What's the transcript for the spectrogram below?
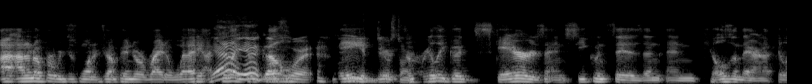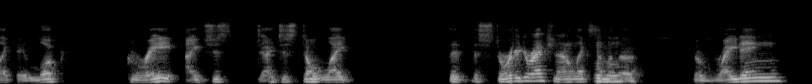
I, I, don't know if we just want to jump into it right away. I yeah, feel like yeah, go well for it. Made. There's some really good scares and sequences and and kills in there, and I feel like they look great. I just I just don't like the the story direction. I don't like some mm-hmm. of the the writing.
